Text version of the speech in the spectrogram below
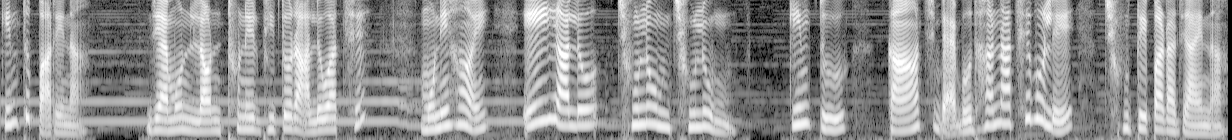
কিন্তু পারে না। যেমন লণ্ঠনের ভিতর আলো আছে, মনে হয় এই আলো ছুলুম ছুলুম। কিন্তু কাঁচ ব্যবধান আছে বলে ছুঁতে পারা যায় না।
